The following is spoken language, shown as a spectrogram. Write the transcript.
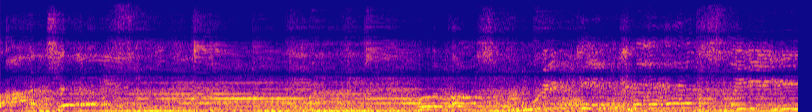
righteous, but us wicked can't sleep.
